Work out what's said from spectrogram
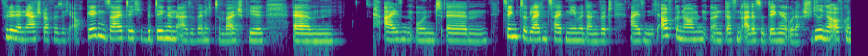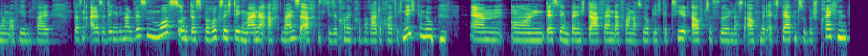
viele der Nährstoffe sich auch gegenseitig bedingen. Also wenn ich zum Beispiel ähm, Eisen und ähm, Zink zur gleichen Zeit nehme, dann wird Eisen nicht aufgenommen und das sind alles so Dinge oder schwieriger aufgenommen auf jeden Fall. Das sind alles so Dinge, die man wissen muss und das berücksichtigen meine, meines Erachtens diese Comic-Präparate häufig nicht genug. Ähm, und deswegen bin ich da Fan davon, das wirklich gezielt aufzufüllen, das auch mit Experten zu besprechen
